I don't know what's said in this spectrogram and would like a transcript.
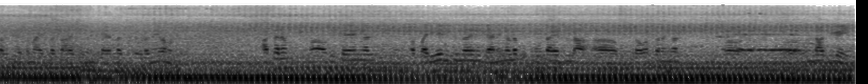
സവിശേഷമായിട്ടുള്ള സാഹചര്യം കേരളത്തിലുടനീളമുണ്ട്. അത്തരം വിഷയങ്ങൾ പരിഹരിക്കുന്നതിന് ജനങ്ങളുടെ കൂട്ടായിട്ടുള്ള പ്രവർത്തനങ്ങൾ ഉണ്ടാക്കുകയും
